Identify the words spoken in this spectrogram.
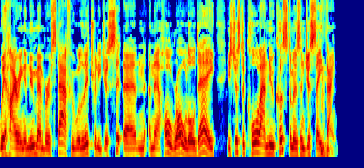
we're hiring a new member of staff who will literally just sit there and, and their whole role all day is just to call our new customers and just say mm-hmm. thanks.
